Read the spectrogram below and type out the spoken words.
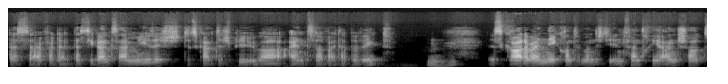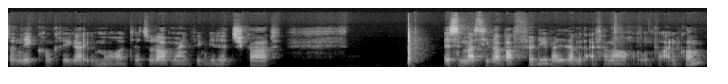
Dass einfach, dass die ganze Armee sich das ganze Spiel über eins weiter bewegt. Mhm. Ist gerade bei Necron, wenn man sich die Infanterie anschaut, so Necron-Krieger, Immortals oder auch meinetwegen die Lich Guard, ist ein massiver Buff für die, weil die damit einfach mal auch irgendwo ankommen.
